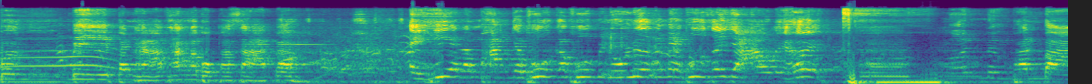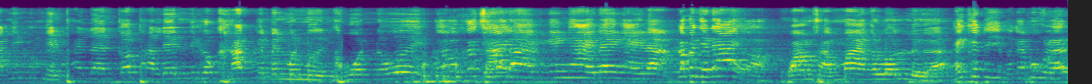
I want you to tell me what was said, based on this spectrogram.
มึงมีปัญหาทางระบบประสาทป่ะไอ้เฮียลำพังจะพูดก็พูดไม่รู้เรื่องให้แม่พูดซะยาวเลยเฮ้ยเงินหนึ่งพันบาทนี่ ห็นไทยแลนด์ก็ทาเลนต์นี่เขาคัดกันเป็นหมื่นๆคนนะเว้ยเออก็ใช่ จะได้ง่าย ๆ ได้ไงล่ะ แล้วมันจะได้เหรอความสามารถก็ล้นเหลือไอ้ก็ดีเหมือนกันพูดแล้ว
